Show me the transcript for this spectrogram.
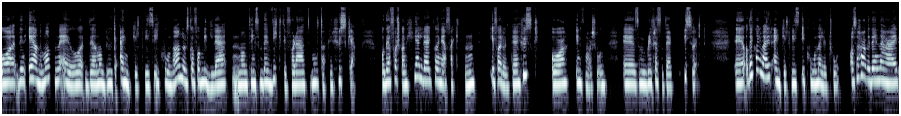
Og Den ene måten er jo det med å bruke enkeltvise ikoner når du skal formidle noen ting som det er viktig for deg at mottaker husker. Og Det er forska en hel del på den effekten i forhold til husk og informasjon eh, som blir presentert visuelt. Eh, og Det kan være et enkeltvis ikon eller to. Og så har vi denne her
